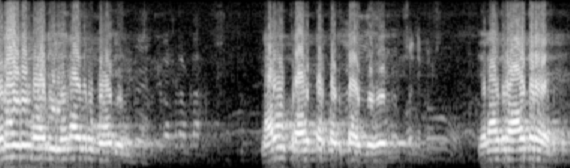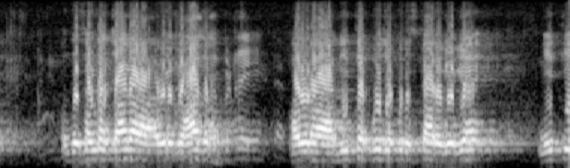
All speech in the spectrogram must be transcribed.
ಏನಾದರೂ ಮಾಡಿ ಏನಾದರೂ ಮಾಡಿ ಅಂತ. ನಾವು ಪ್ರಯತ್ನ ಪಡ್ತಾ ಇದ್ದೀವಿ. ಏನಾದರೂ ಆದರೆ, ಒಂದು ಸಣ್ಣ ಜಾಗ ಅವರಿಗೆ ಆದರೆ, ಅವರ ನಿತ್ಯ ಪೂಜೆ ಪುರಸ್ಕಾರಗಳಿಗೆ, ನಿತ್ಯ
